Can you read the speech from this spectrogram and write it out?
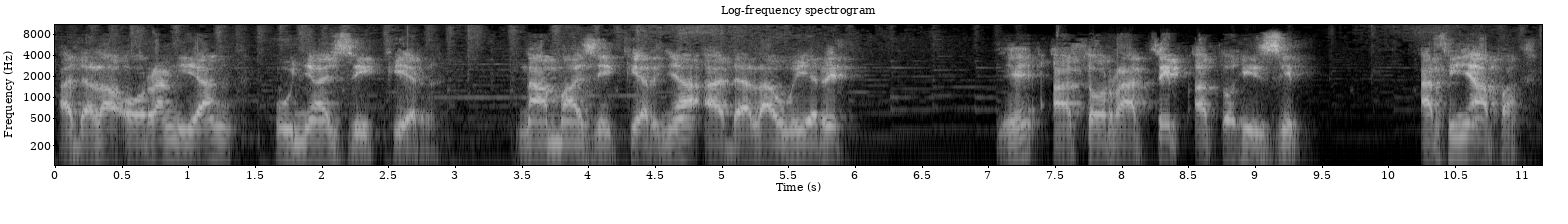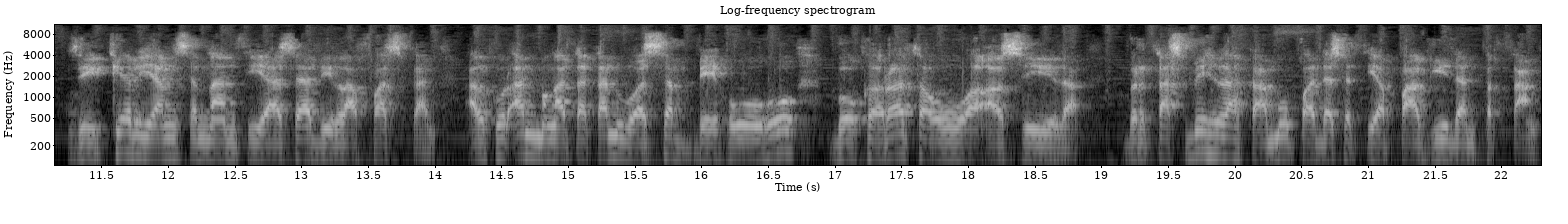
adalah orang yang punya zikir. Nama zikirnya adalah wirid. Nih, atau ratib atau hizib. Artinya apa? Zikir yang senantiasa dilafazkan. Al-Quran mengatakan wasabbihuhu bukarata wa asila Bertasbihlah kamu pada setiap pagi dan petang.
